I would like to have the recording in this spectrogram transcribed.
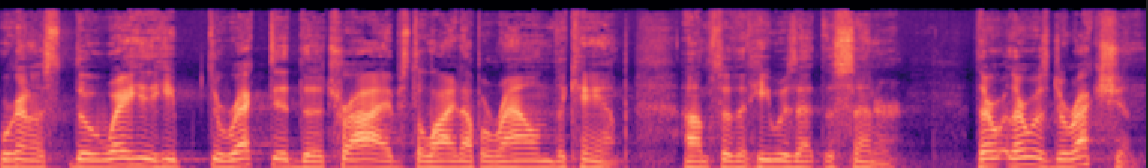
we're going to, the way he directed the tribes to line up around the camp um, so that he was at the center. There, there was direction.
